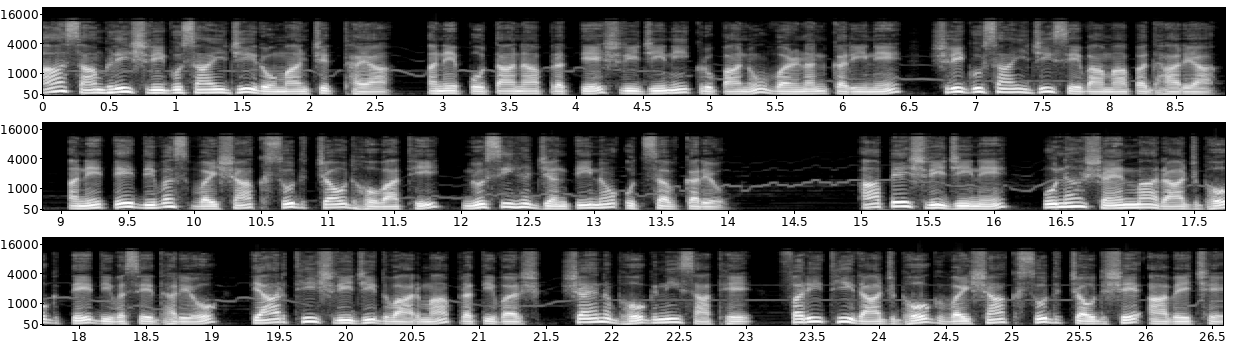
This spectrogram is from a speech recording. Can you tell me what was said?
આ સાંભળી શ્રી ગુસાઈજી રોમાંચિત થયા અને પોતાના પ્રત્યે શ્રીજીની કૃપાનું વર્ણન કરીને શ્રી ગુસાઈજી સેવામાં પધાર્યા. અને તે દિવસ વૈશાખ સુદ ચૌદ હોવાથી નૃસિંહ જયંતીનો ઉત્સવ કર્યો. આપે શ્રીજીને પુનઃ શયનમાં રાજભોગ તે દિવસે ધર્યો, ત્યારથી શ્રીજી દ્વારમાં પ્રતિવર્ષ શયનભોગની સાથે ફરીથી રાજભોગ વૈશાખ સુદ ચૌદશે આવે છે.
